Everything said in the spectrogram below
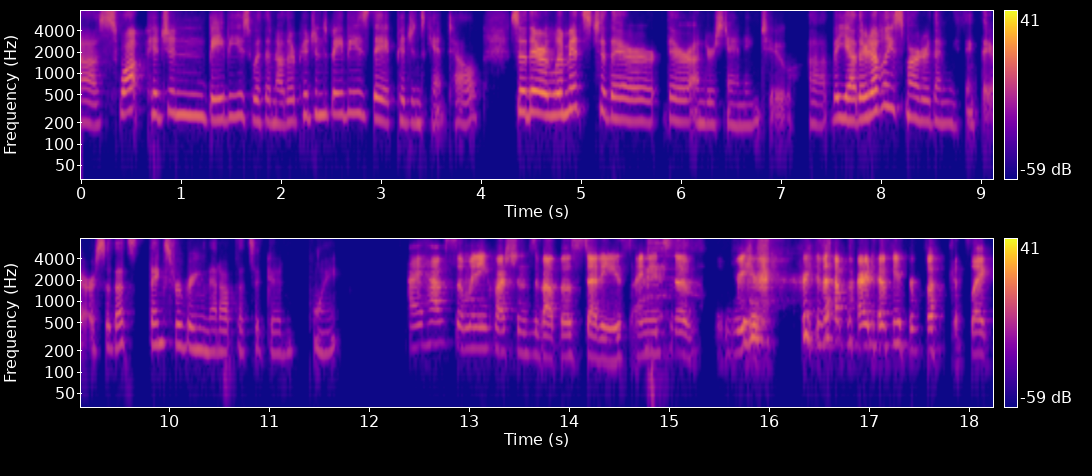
uh, swap pigeon babies with another pigeon's babies, they pigeons can't tell. So there are limits to their their understanding too. Uh, but yeah, they're definitely smarter than we think they are. So that's thanks for bringing that up. That's a good point. I have so many questions about those studies. I need to read, read that part of your book. It's like,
